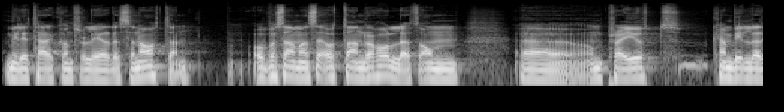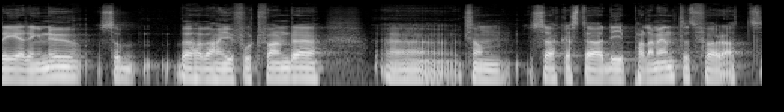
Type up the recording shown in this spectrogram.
militärkontrollerade senaten. Och på samma sätt åt andra hållet, om, eh, om Prayut kan bilda regering nu så behöver han ju fortfarande eh, liksom söka stöd i parlamentet för att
